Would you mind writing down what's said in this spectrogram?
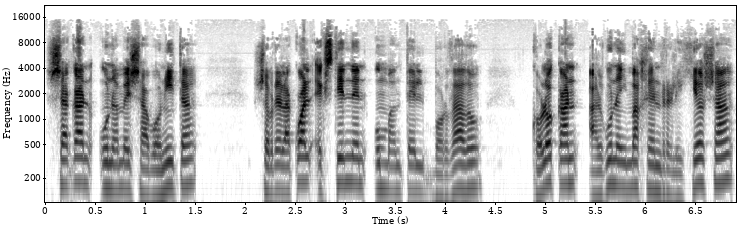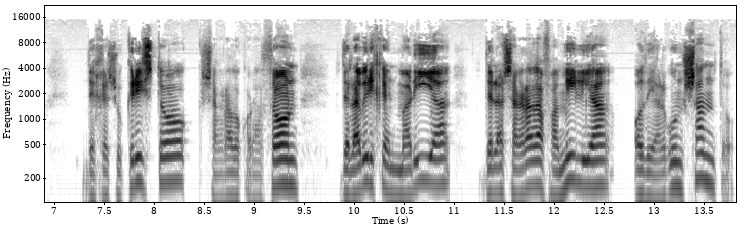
sacan una mesa bonita, sobre la cual extienden un mantel bordado, colocan alguna imagen religiosa de Jesucristo, Sagrado Corazón, de la Virgen María, de la Sagrada Familia o de algún santo,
